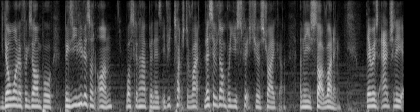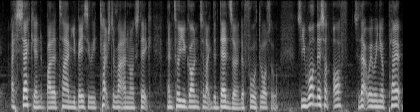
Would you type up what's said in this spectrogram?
You don't want to, for example, because you leave this on on, what's going to happen is if you touch the right, let's say for example you switch to your striker and then you start running. There is actually a second by the time you basically touch the right analog stick until you gone to like the dead zone, the full throttle. So you want this on off, so that way when your player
